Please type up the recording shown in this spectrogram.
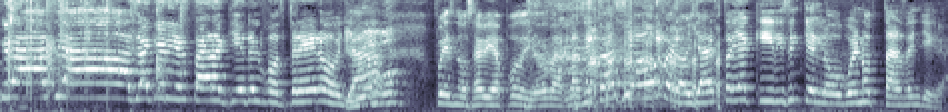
¡Gracias! Ya quería estar aquí en el potrero, ¿Y ya. luego? Pues no se había podido dar la situación, pero ya estoy aquí. Dicen que lo bueno tarda en llegar.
